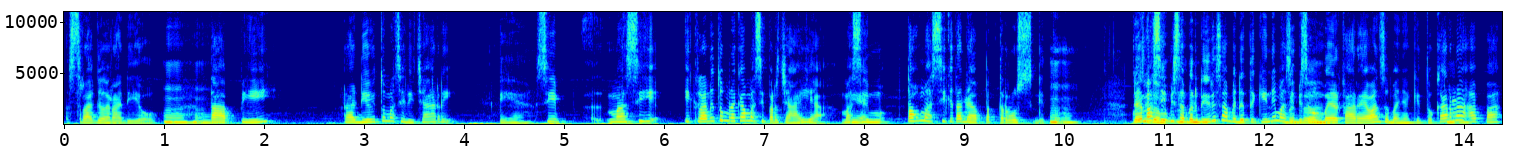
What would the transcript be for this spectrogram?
struggle radio Mm-mm. tapi radio itu masih dicari Iya. si masih iklan itu mereka masih percaya masih toh masih kita dapat terus gitu Mm-mm. Dan juga- masih bisa berdiri sampai detik ini masih bisa Betul. membayar karyawan sebanyak itu. Karena apa?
